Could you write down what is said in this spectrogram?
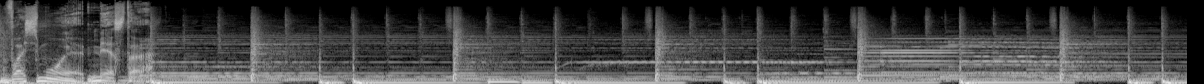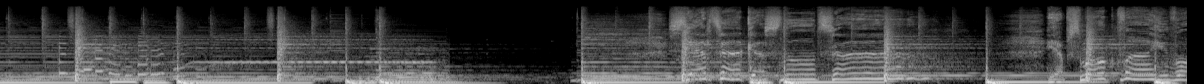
Восьмое место. Коснуться Я б смог твоего.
